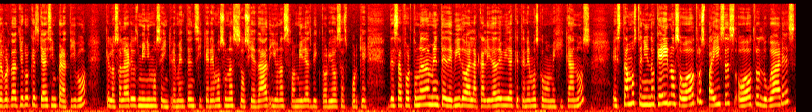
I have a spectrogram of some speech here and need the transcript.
De verdad, yo creo que es- ya es imperativo que los salarios mínimos se incrementen si queremos una sociedad y unas familias victoriosas, porque desafortunadamente debido a la calidad de vida que tenemos como mexicanos, estamos teniendo que irnos o a otros países o a otros lugares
